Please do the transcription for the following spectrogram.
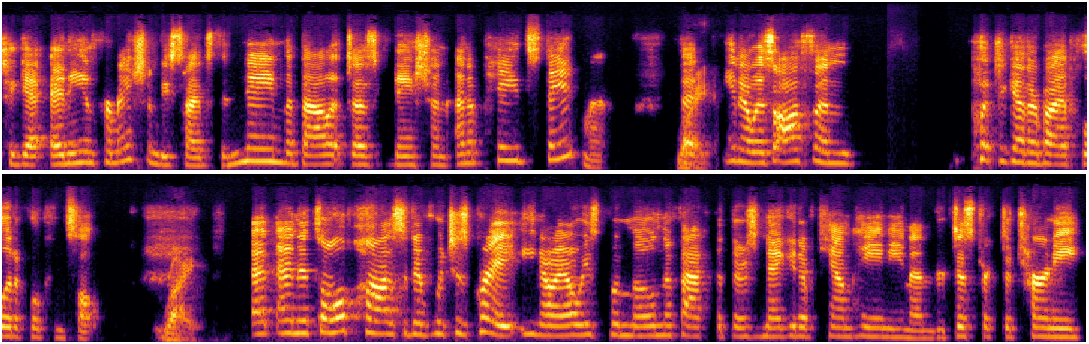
to get any information besides the name, the ballot designation, and a paid statement that right. you know is often put together by a political consultant. Right. And, and, it's all positive, which is great. You know, I always bemoan the fact that there's negative campaigning and the district attorney,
